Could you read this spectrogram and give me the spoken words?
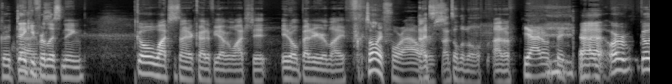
Good. Thank you for listening. Go watch the Snyder cut if you haven't watched it. It'll better your life. It's only four hours. That's that's a little out of. yeah, I don't think. Uh, or go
